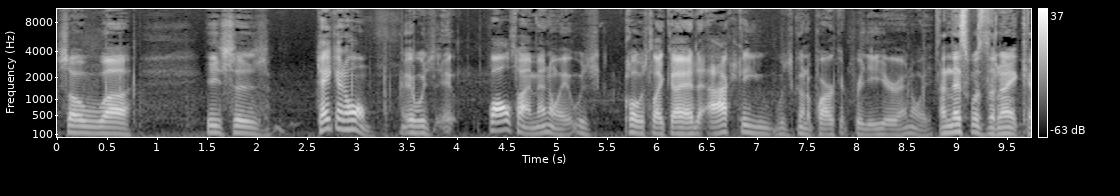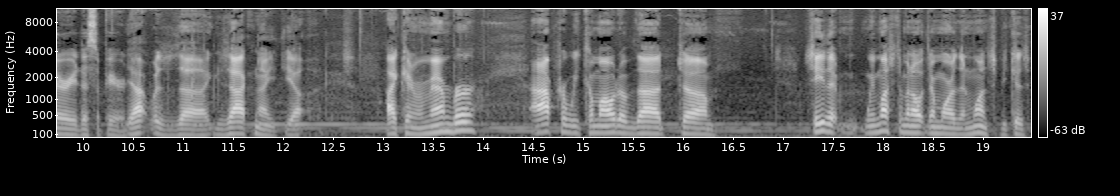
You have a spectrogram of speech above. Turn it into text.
so uh, he says, "Take it home." It was it, fall time anyway. It was close. Like I had actually was going to park it for the year anyway. And this was the night Kerrie disappeared. It was the exact night. Yeah, I can remember after we come out of that. Um, see that we must have been out there more than once because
